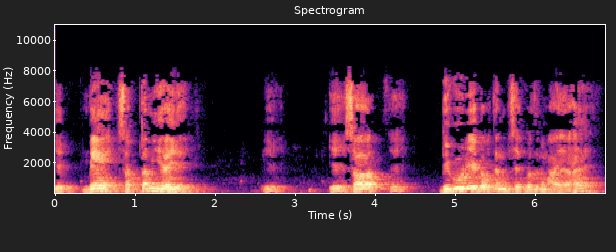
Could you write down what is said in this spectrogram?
ये में, सप्तमी है ये। ये ये स दिगुर एक वचन से एक वचन आया है।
